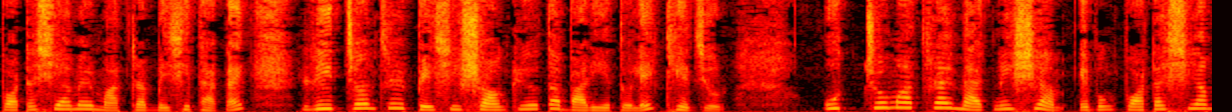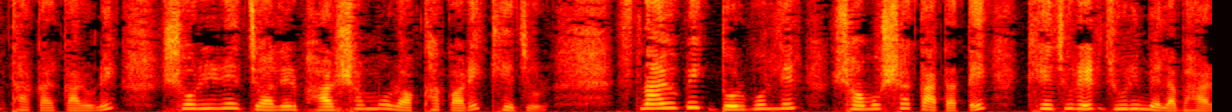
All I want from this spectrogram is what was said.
পটাশিয়ামের মাত্রা বেশি থাকায় হৃদযন্ত্রের পেশির সক্রিয়তা বাড়িয়ে তোলে খেজুর। উচ্চ মাত্রায় ম্যাগনেসিয়াম এবং পটাশিয়াম থাকার কারণে শরীরে জলের ভারসাম্য রক্ষা করে খেজুর। স্নায়বিক দৌর্বল্যের সমস্যা কাটাতে খেজুরের জুড়ি মেলা ভার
